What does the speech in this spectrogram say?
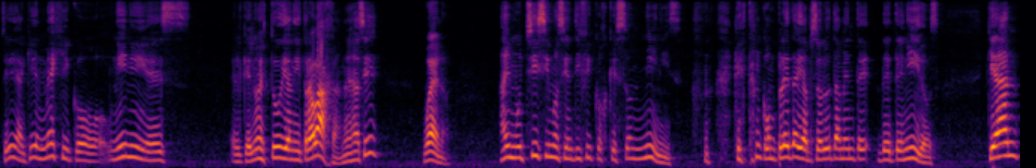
¿sí? Aquí en México, un nini es el que no estudia ni trabaja, ¿no es así? Bueno, hay muchísimos científicos que son ninis, que están completa y absolutamente detenidos, que han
